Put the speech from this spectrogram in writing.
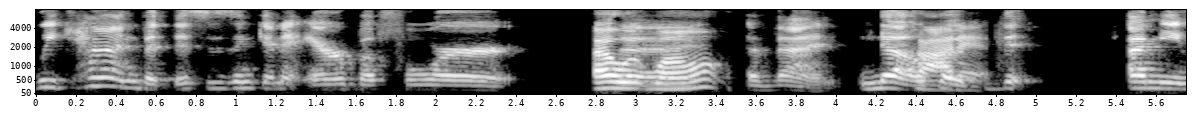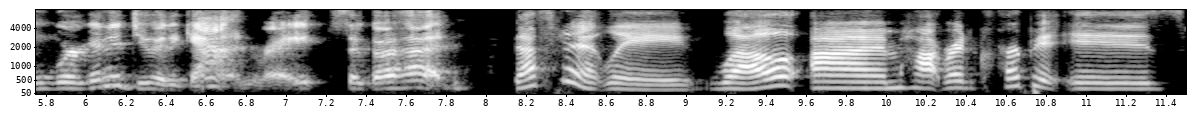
We can, but this isn't going to air before Oh, the it won't. event. No, Got but it. the- I mean, we're going to do it again, right? So go ahead. Definitely. Well, um, Hot Red Carpet is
